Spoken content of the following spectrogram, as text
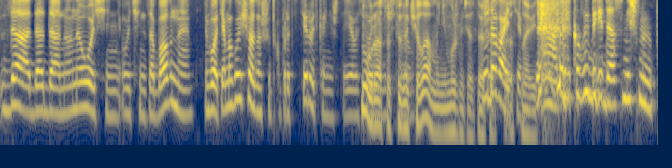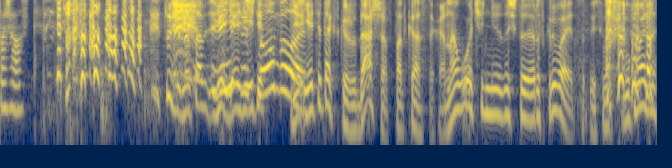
Да, да, да, но она очень-очень забавная. Вот, я могу еще одну шутку процитировать, конечно. Я Ну, раз уж ты начала, мы не можем тебя Ну, даже давайте. остановить. А, только выбери, да, смешную, пожалуйста. Слушай, на самом деле, Тебе не я, я- я смешно тебе- было? я- я тебе так скажу, Даша в подкастах, она очень, значит, раскрывается. То есть вот буквально,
